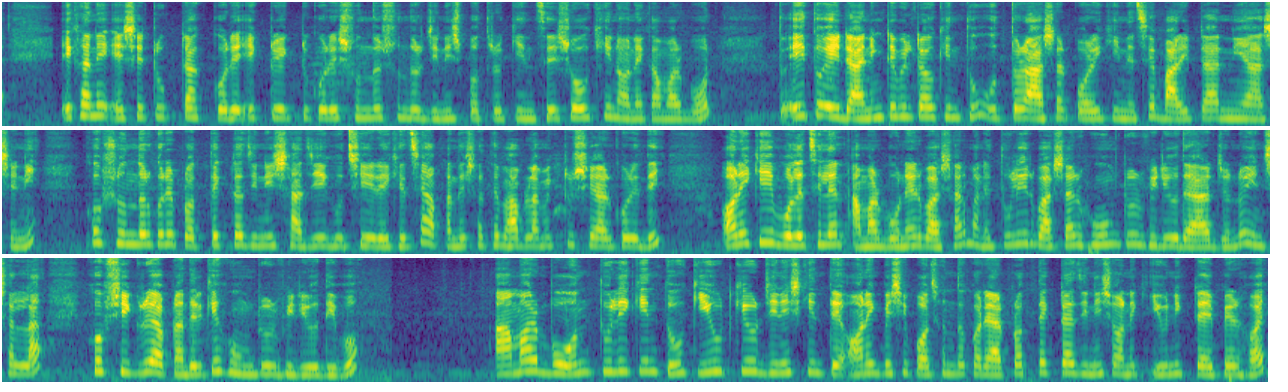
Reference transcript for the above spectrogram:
এখানে এসে টুকটাক করে একটু একটু করে সুন্দর সুন্দর জিনিসপত্র কিনছে। শৌখিন অনেক আমার বোন। তো এই তো এই ডাইনিং টেবিলটাও কিন্তু উত্তরা আসার পরে কিনেছে। বাড়িটা নিয়ে আসেনি। খুব সুন্দর করে প্রত্যেকটা জিনিস সাজিয়ে গুছিয়ে রেখেছে। আপনাদের সাথে ভাবলাম একটু শেয়ার করে দিই। অনেকেই বলেছিলেন আমার বোনের বাসার মানে তুলির বাসার হোম ট্যুর ভিডিও দেওয়ার জন্য ইনশাল্লাহ খুব শীঘ্রই আপনাদেরকে হোম ট্যুর ভিডিও দিব। আমার বোন তুলি কিন্তু কিউট কিউট জিনিস কিনতে অনেক বেশি পছন্দ করে আর প্রত্যেকটা জিনিস অনেক ইউনিক টাইপের হয়।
